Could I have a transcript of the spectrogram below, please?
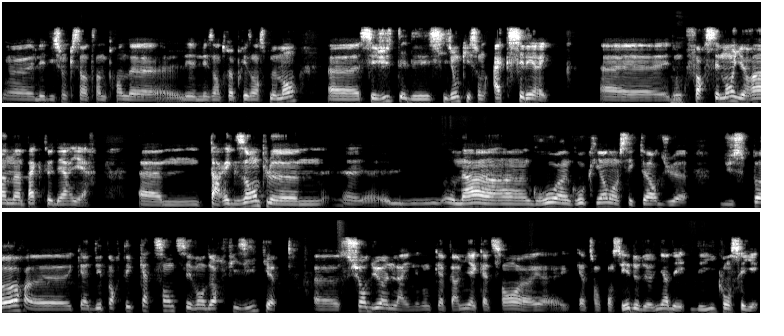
L'édition qui sont en train de prendre les, entreprises en ce moment, c'est juste des décisions qui sont accélérées. et donc mmh. forcément, il y aura un impact derrière. par exemple, on a un gros, un gros client dans le secteur du, du sport qui a déporté 400 de ses vendeurs physiques euh, sur du online et donc qui a permis à 400, 400 euh, conseillers de devenir des, e-conseillers.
